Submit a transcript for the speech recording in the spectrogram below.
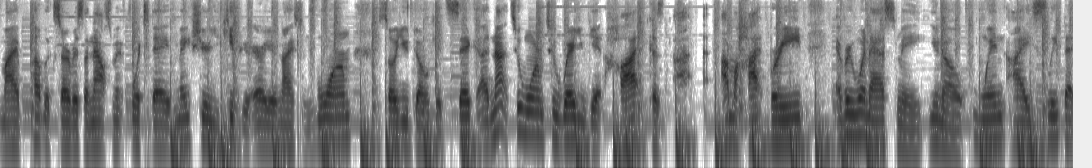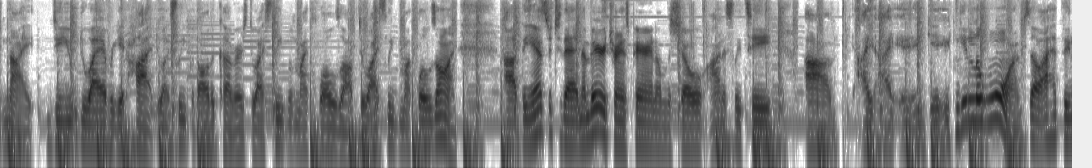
my public service announcement for today: make sure you keep your area nice and warm so you don't get sick. Uh, not too warm to where you get hot because I'm a hot breed. Everyone asks me, you know, when I sleep at night, do you do I ever get hot? Do I sleep with all the covers? Do I sleep with my clothes off? Do I sleep with my clothes on? Uh, the answer to that, and I'm very transparent on the show, honestly, T. Um, I, I it, it, can get a little warm, so I have to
